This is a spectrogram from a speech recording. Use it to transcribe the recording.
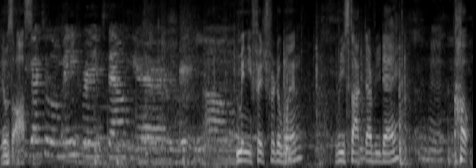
It was You awesome. got your little mini fridge down here. Um, Mini fridge for the win. Restocked every day. Mm-hmm. Oh,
